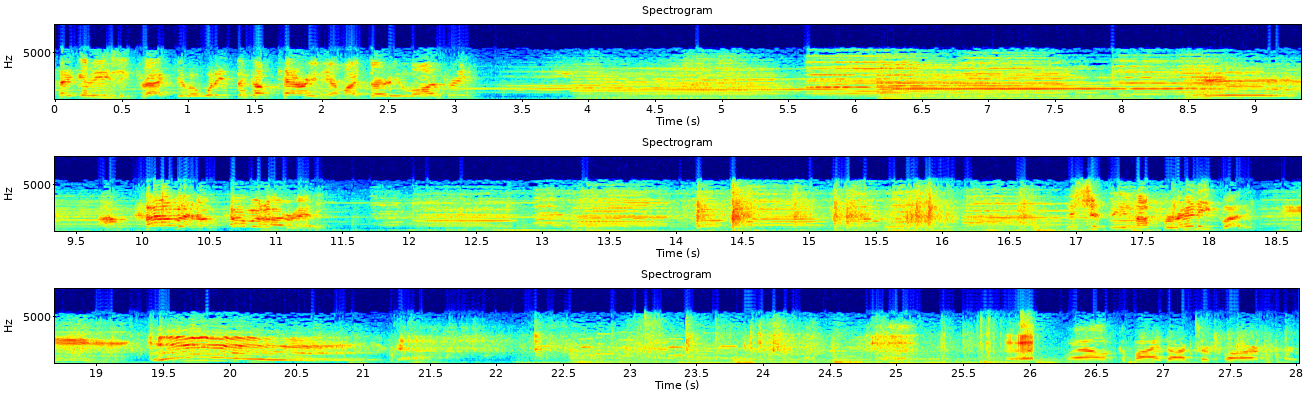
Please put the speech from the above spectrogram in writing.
take it easy, Dracula. What do you think I'm carrying here? My dirty laundry? Should be enough for anybody. Mm, good. Well, goodbye, Dr. Farb.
